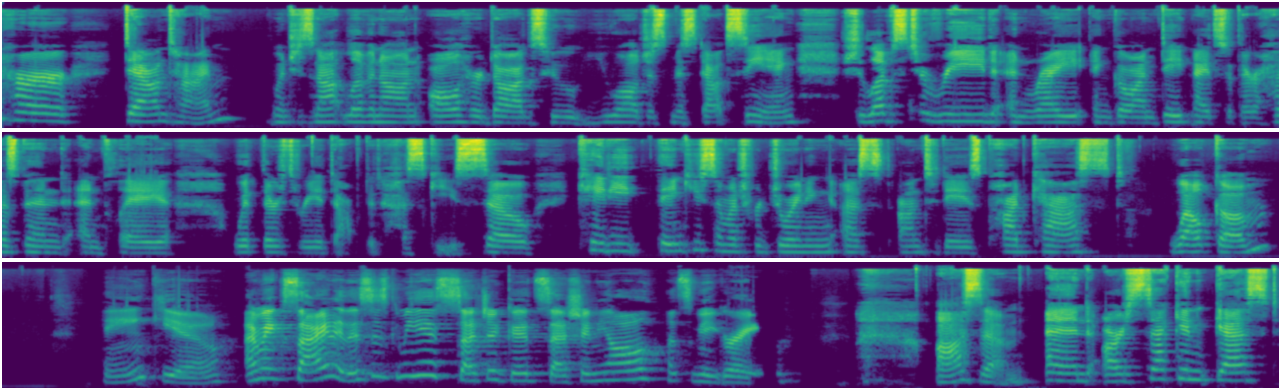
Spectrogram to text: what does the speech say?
her downtime when she's not living on all her dogs who you all just missed out seeing. She loves to read and write and go on date nights with her husband and play with their three adopted huskies. So, Katie, thank you so much for joining us on today's podcast. Welcome. Thank you. I'm excited. This is going to be such a good session, y'all. That's going to be great. Awesome. And our second guest,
